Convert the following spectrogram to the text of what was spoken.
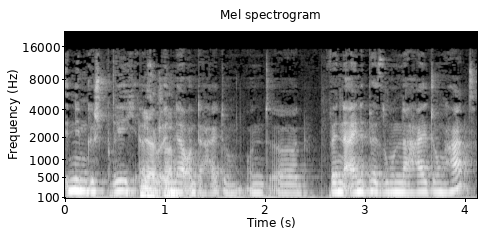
in dem Gespräch, also ja, in der Unterhaltung. Und äh, wenn eine Person eine Haltung hat,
